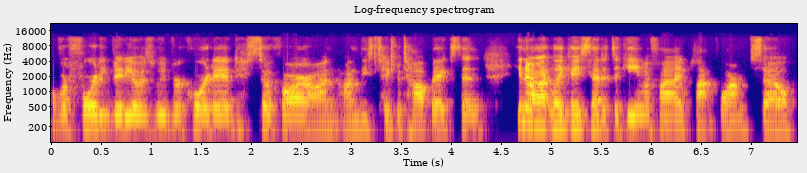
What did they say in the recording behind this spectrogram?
over 40 videos we've recorded so far on on these type of topics. And you know like i said it's a gamified platform. So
